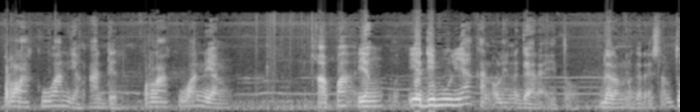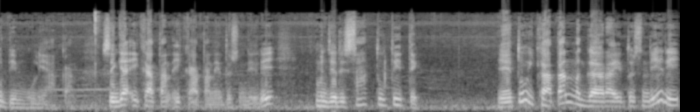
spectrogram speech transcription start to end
perlakuan yang adil, perlakuan yang apa yang ya dimuliakan oleh negara itu dalam negara Islam itu dimuliakan sehingga ikatan-ikatan itu sendiri menjadi satu titik yaitu ikatan negara itu sendiri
